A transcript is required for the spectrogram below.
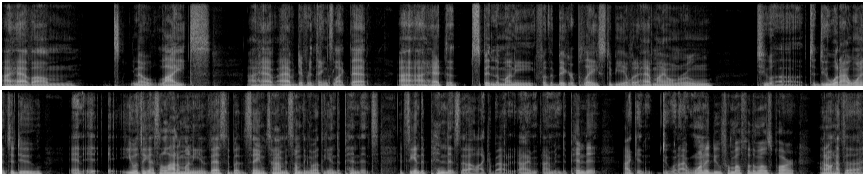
I have, um, you know, lights. I have I have different things like that. I, I had to spend the money for the bigger place to be able to have my own room to uh to do what I wanted to do. And it, it, you would think that's a lot of money invested, but at the same time, it's something about the independence. It's the independence that I like about it. I'm I'm independent. I can do what I want to do for most for the most part. I don't have to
